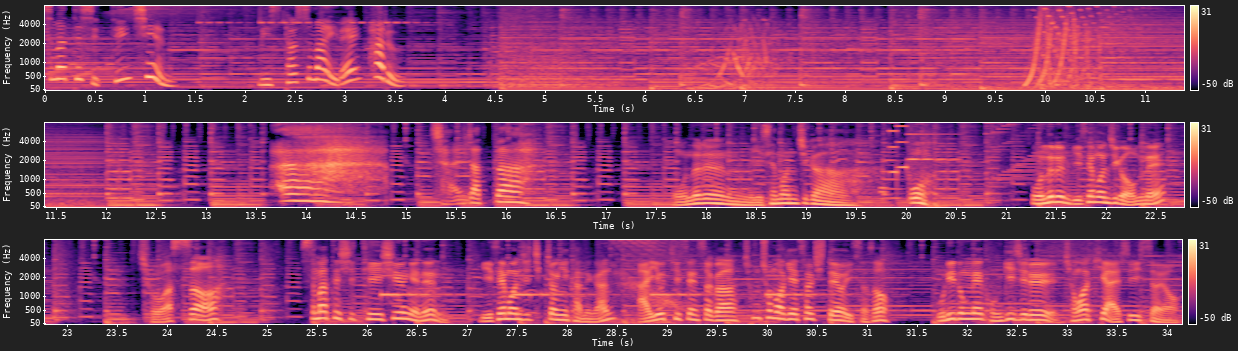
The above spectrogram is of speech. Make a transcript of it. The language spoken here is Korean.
스마트시티 시흥 미스터 스마일의 하루 아, 잘 잤다. 오늘은 미세먼지가 오, 오늘은 미세먼지가 없네. 좋았어. 스마트시티 시흥에는 미세먼지 측정이 가능한 IoT 센서가 촘촘하게 설치되어 있어서 우리 동네 공기질을 정확히 알 수 있어요.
